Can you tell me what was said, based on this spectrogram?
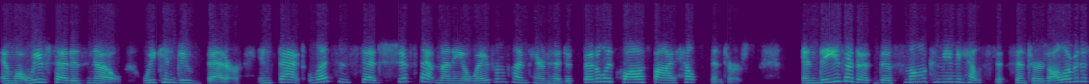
And what we've said is no, we can do better. In fact, let's instead shift that money away from Planned Parenthood to federally qualified health centers. And these are the, the small community health centers all over this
